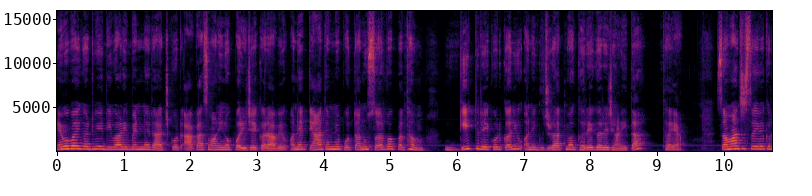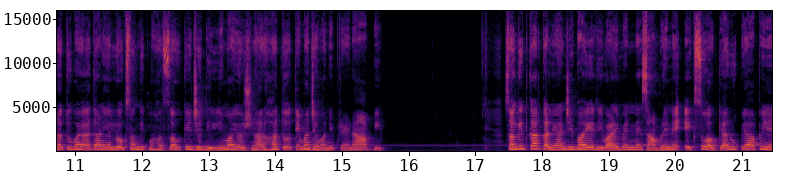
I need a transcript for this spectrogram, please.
હેમુભાઈ ગઢવીએ દિવાળીબેનને રાજકોટ આકાશવાણીનો પરિચય કરાવ્યો અને ત્યાં તેમણે પોતાનું સર્વપ્રથમ ગીત રેકોર્ડ કર્યું અને ગુજરાતમાં ઘરે ઘરે જાણીતા થયા. સમાજ સેવક રતુભાઈ અદાણીએ લોકસંગીત મહોત્સવ કે જે દિલ્હીમાં યોજનાર હતો, તેમાં જવાની પ્રેરણા આપી. સંગીતકાર કલ્યાણજીભાઈએ દિવાળીબેનને સાંભળીને એકસો અગિયાર રૂપિયા આપીને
